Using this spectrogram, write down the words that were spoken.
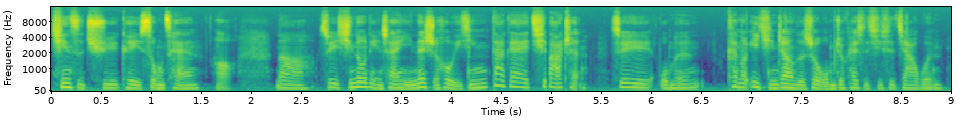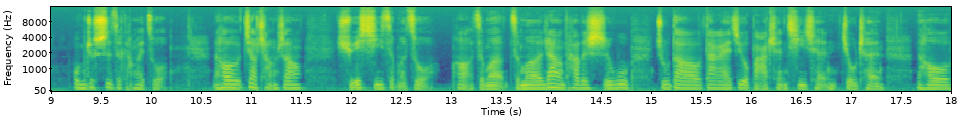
亲子区可以送餐，好。那所以行动点餐饮那时候已经大概七八成，所以我们看到疫情这样子的时候，我们就开始其实加温，我们就试着赶快做，然后叫厂商学习怎么做。好，怎么怎么让他的食物煮到大概只有八成、七成、九成，然后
